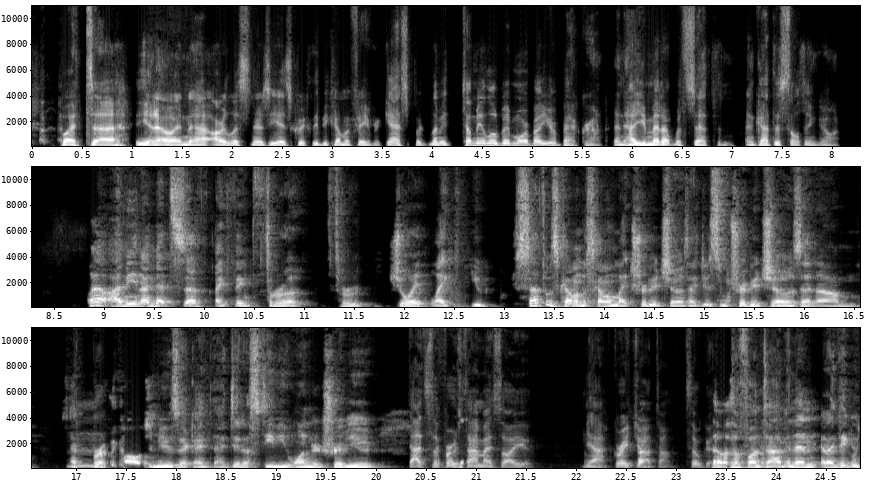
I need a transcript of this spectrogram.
but uh, you know, and uh, our listeners, he has quickly become a favorite guest. But let me tell me a little bit more about your background and how you met up with Seth and, and got this whole thing going. Well, I mean, I met Seth. I think through a through joint like you. Seth was coming to some of my tribute shows. I do some tribute shows at um at Mm. Berklee College of Music. I, I did a Stevie Wonder tribute. That's the first time I saw you. Yeah, great job, Tom. So good. That was a fun time. And then and I think we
